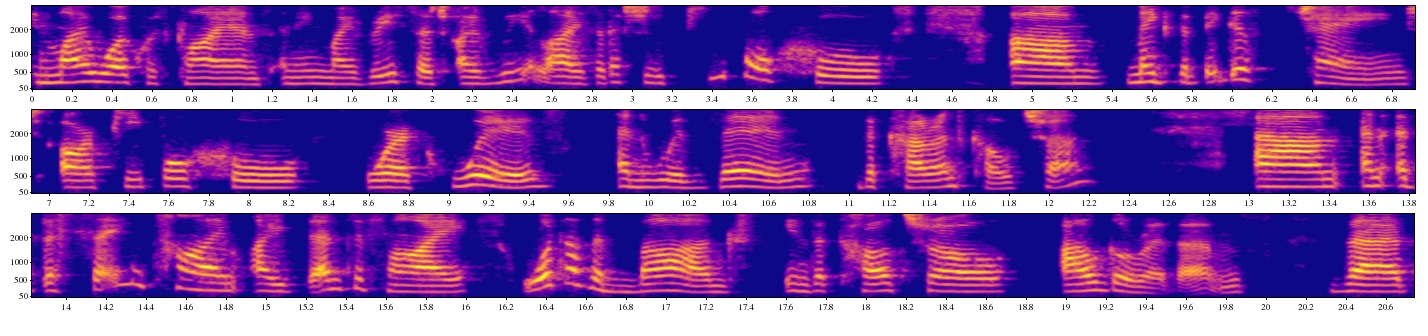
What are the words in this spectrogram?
in my work with clients and in my research i realized that actually people who um, make the biggest change are people who work with and within the current culture um, and at the same time identify what are the bugs in the cultural algorithms that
